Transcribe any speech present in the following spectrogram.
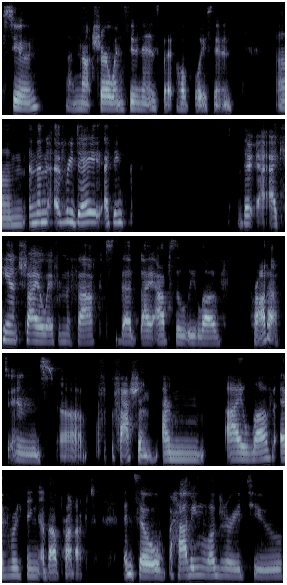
soon. I'm not sure when soon is, but hopefully soon. Um, and then every day, I think there, I can't shy away from the fact that I absolutely love product and uh, fashion. I'm I love everything about product, and so having the luxury to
